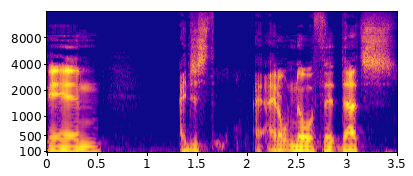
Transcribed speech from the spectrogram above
and I just I, don't know if that, that's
